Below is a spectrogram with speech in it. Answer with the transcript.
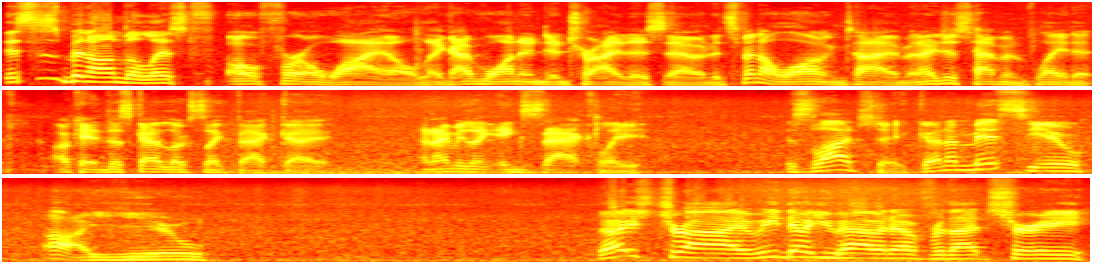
this has been on the list oh, for a while. Like I've wanted to try this out. It's been a long time and I just haven't played it. Okay, this guy looks like that guy. And I mean like exactly. It's Lodge Day. Gonna miss you. Aw, oh, you. Nice try. We know you have it out for that tree.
